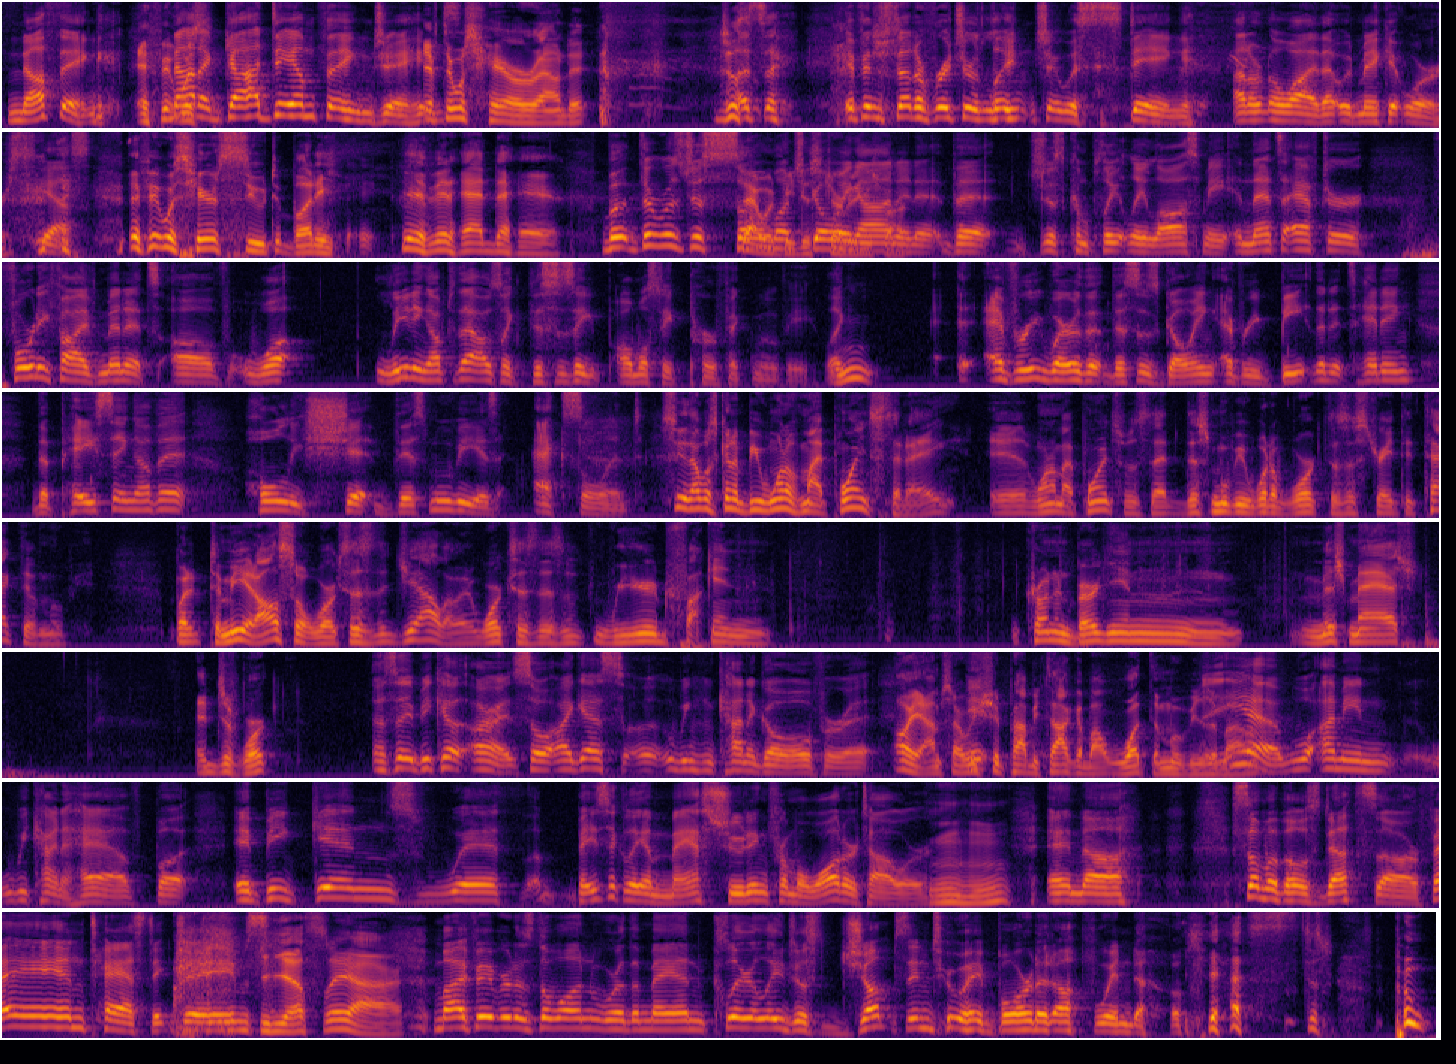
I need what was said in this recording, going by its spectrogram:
Nothing. If it Not was- a goddamn thing, James. If there was hair around it. Just say, if instead of Richard Lynch it was Sting, I don't know why that would make it worse. Yes. if it was hirsute, buddy. If it had the hair. But there was just so much going on in it that just completely lost me. And that's after 45 minutes of what leading up to that I was like this is a almost a perfect movie. Like e- everywhere that this is going, every beat that it's hitting, the pacing of it, holy shit, this movie is excellent. See, that was going to be one of my points today. Uh, One of my points was that this movie would have worked as a straight detective movie. But to me, it also works as the Giallo. It works as this weird fucking Cronenbergian mishmash. It just worked. I say because all right, so I guess uh, we can kind of go over it. Oh, yeah, I'm sorry. We It- should probably talk about what the movie's about. Yeah, well, I mean, we kind of have, but it begins with basically a mass shooting from a water tower, mm-hmm. and uh, some of those deaths are fantastic, James. Yes, they are. My favorite is the one where the man clearly just jumps into a boarded up window. Yes, just boom.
